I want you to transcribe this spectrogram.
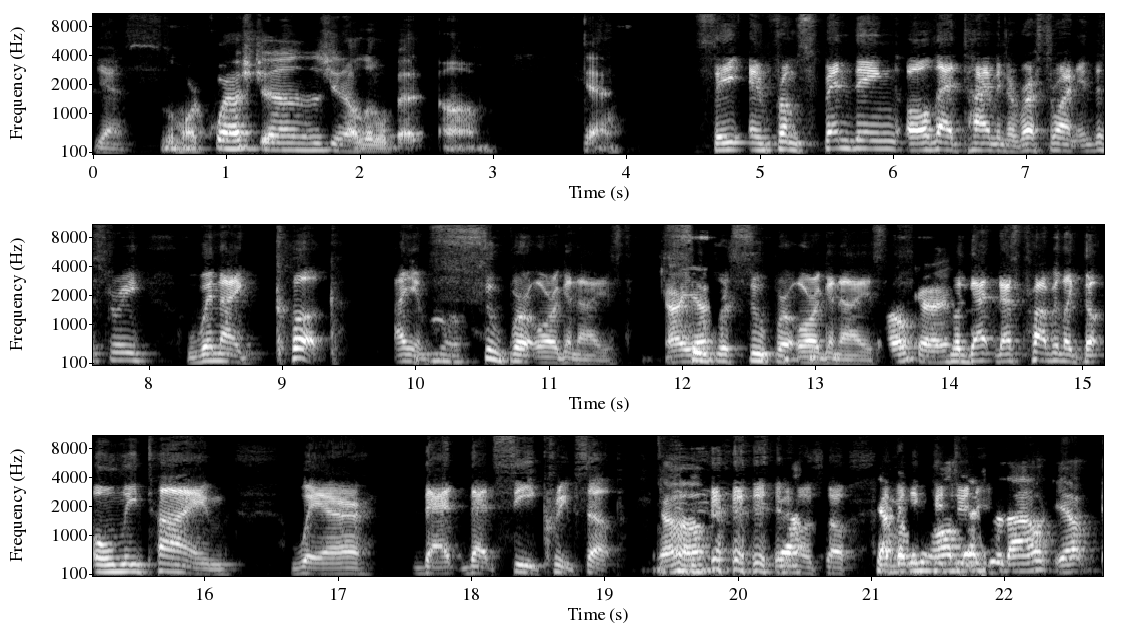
yes. a little more questions, you know, a little bit, um, yeah. See, and from spending all that time in the restaurant industry, when I cook, I am Mhm. super organized. Are ya? super, super organized. Okay. But that that's probably like the only time where that that C creeps up. Uh-huh. you know, so Everything all measured out. Yep.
